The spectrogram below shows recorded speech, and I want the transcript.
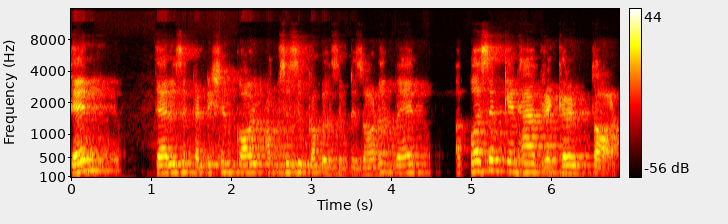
Then there is a condition called obsessive compulsive disorder where a person can have recurrent thought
